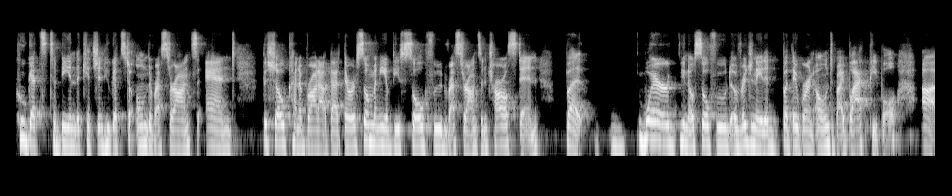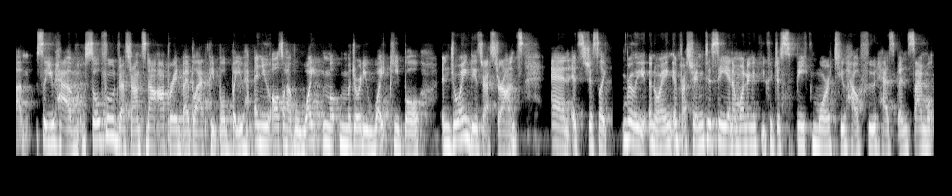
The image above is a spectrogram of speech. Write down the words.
who gets to be in the kitchen who gets to own the restaurants and the show kind of brought out that there were so many of these soul food restaurants in Charleston, but where you know soul food originated but they weren't owned by black people. Um, so you have soul food restaurants not operated by black people but you and you also have white majority white people enjoying these restaurants. And it's just like really annoying and frustrating to see. And i'm wondering if you could just speak more to how food has been simul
